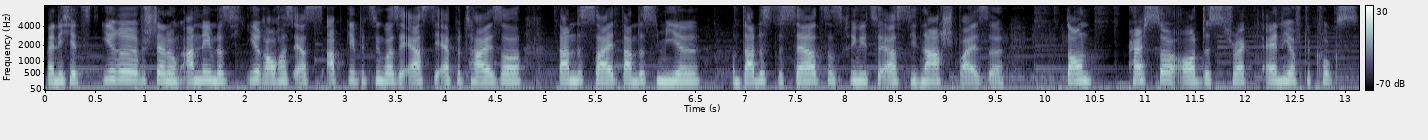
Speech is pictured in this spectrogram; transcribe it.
wenn ich jetzt ihre Bestellung annehme, dass ich ihre auch als erstes abgebe, beziehungsweise erst die Appetizer, dann das Side, dann das Meal und dann das Dessert, sonst kriegen die zuerst die Nachspeise. Don't pressure or distract any of the cooks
